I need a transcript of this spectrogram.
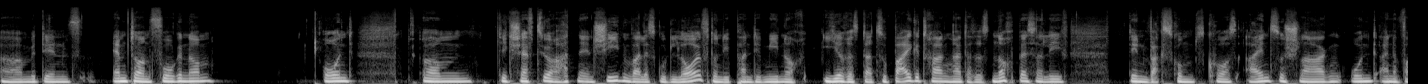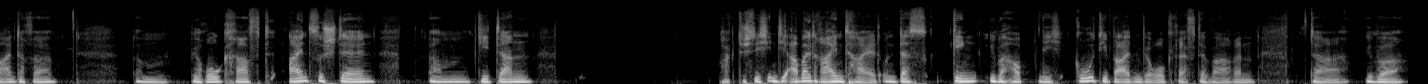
äh, mit den Ämtern vorgenommen. Und ähm, die Geschäftsführer hatten entschieden, weil es gut läuft und die Pandemie noch ihres dazu beigetragen hat, dass es noch besser lief, den Wachstumskurs einzuschlagen und eine weitere ähm, Bürokraft einzustellen, ähm, die dann praktisch sich in die Arbeit reinteilt. Und das ging überhaupt nicht gut. Die beiden Bürokräfte waren da über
